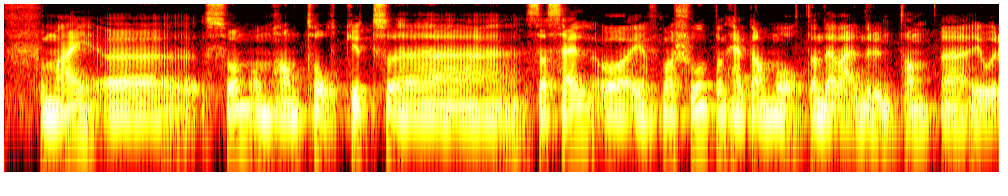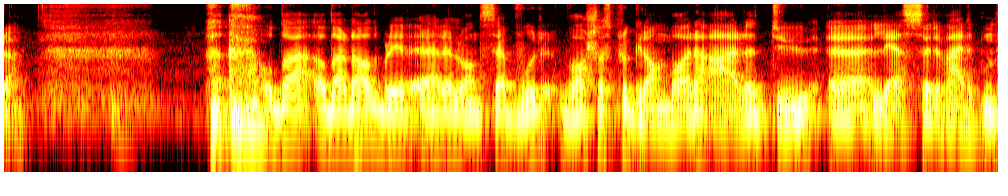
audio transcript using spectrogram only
for meg uh, som om han tolket uh, seg selv og informasjon på en helt annen måte enn det verden rundt uh, gjorde. Og, Det er da det blir relevant å se hvor, hva slags programvare er det du leser verden.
